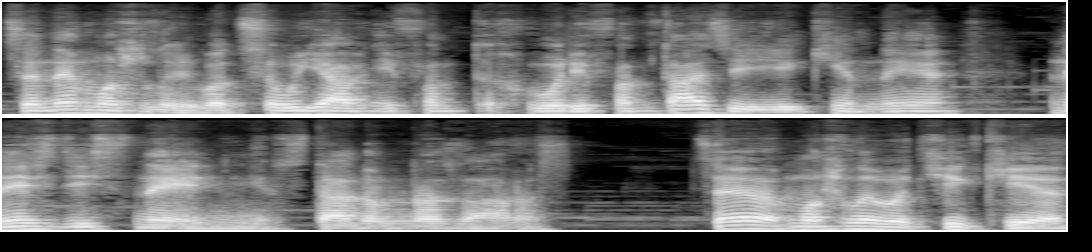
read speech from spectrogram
Це неможливо. Це уявні фант... хворі фантазії, які не, не здійсненні станом на зараз. Це можливо тільки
